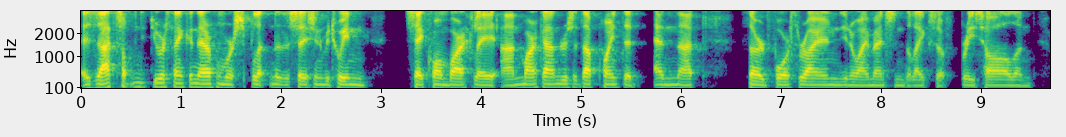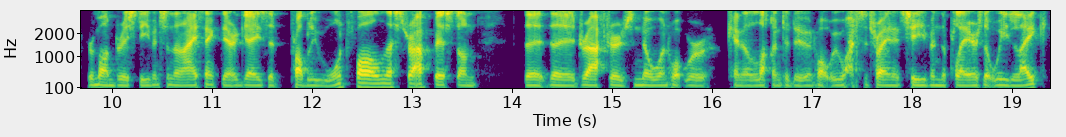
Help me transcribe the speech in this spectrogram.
is that something that you were thinking there when we're splitting the decision between Saquon Barkley and Mark Andrews at that point that in that third, fourth round, you know, I mentioned the likes of Breece Hall and Rhamondre Stevenson, and I think they're guys that probably won't fall in this draft based on the the drafters knowing what we're kind of looking to do and what we want to try and achieve and the players that we like.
